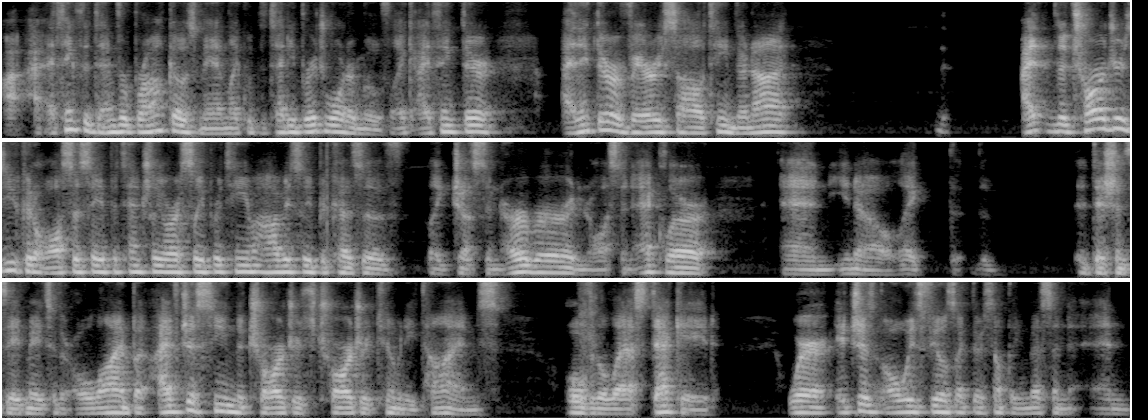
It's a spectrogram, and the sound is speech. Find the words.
I, I think the Denver Broncos, man, like with the Teddy Bridgewater move, like I think they're, I think they're a very solid team. They're not. I, the Chargers, you could also say potentially are a sleeper team, obviously because of like Justin Herbert and Austin Ekeler, and you know like the, the additions they've made to their O line. But I've just seen the Chargers charger too many times over the last decade where it just always feels like there's something missing. And,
